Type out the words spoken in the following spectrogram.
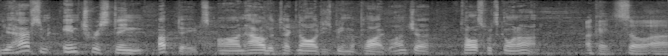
you have some interesting updates on how the technology is being applied. Why don't you tell us what's going on? Okay, so uh,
